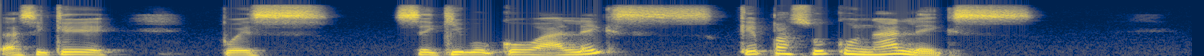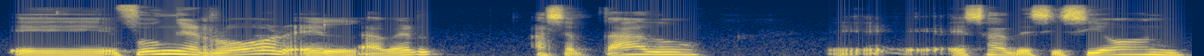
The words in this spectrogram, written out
Así que, pues, ¿Se equivocó Alex? ¿Qué pasó con Alex? Eh, ¿Fue un error el haber aceptado eh, esa decisión?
